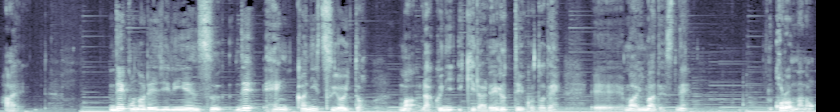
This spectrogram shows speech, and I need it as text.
はい。で、このレジリエンスで変化に強いと、まあ、楽に生きられるっていうことで、えー、まあ今ですね、コロナの、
